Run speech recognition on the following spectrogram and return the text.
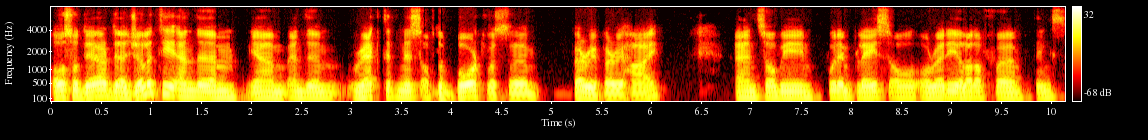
Also there, the agility um, and the reactiveness of the board was um, very very high. And so we put in place already a lot of things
